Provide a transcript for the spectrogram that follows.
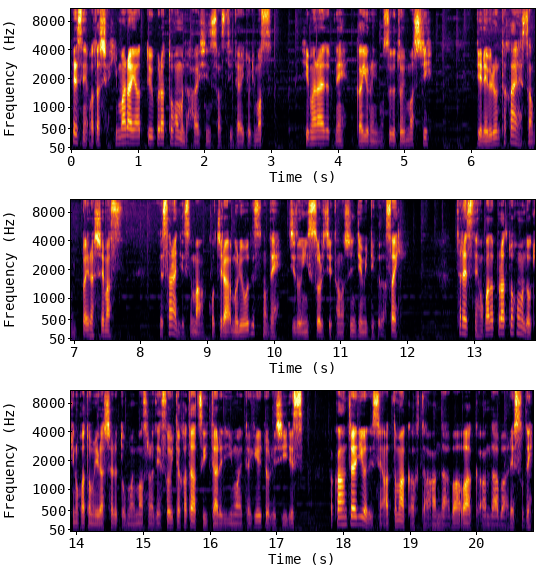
でですね、私はヒマラヤというプラットフォームで配信させていただいております。ヒマラヤだとね、概要欄にもすぐ飛びますし、で、レベルの高い人もいっぱいいらっしゃいます。で、さらにですね、まあ、こちら無料ですので、自動インストールして楽しんでみてください。ただですね、他のプラットフォームでお聞きの方もいらっしゃると思いますので、そういった方は Twitter で DM をいただけると嬉しいです。アカウント ID はですね、アットマークアフターアンダーバーワークアンダーバーレストで、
